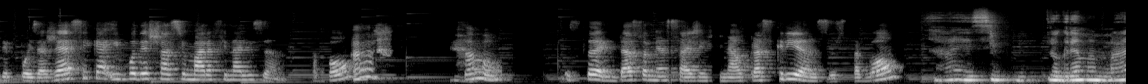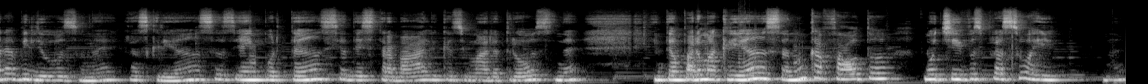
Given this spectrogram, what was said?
depois a Jéssica, e vou deixar a Silmara finalizando, tá bom? Ah. Tá bom. Stane, dá sua mensagem final para as crianças, tá bom? Ah, esse programa maravilhoso, né? Para as crianças e a importância desse trabalho que a Silmara trouxe, né? Então, para uma criança, nunca faltam motivos para sorrir, né?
